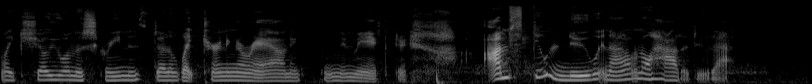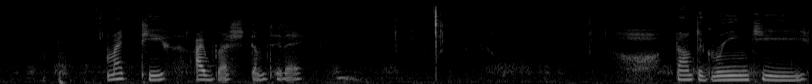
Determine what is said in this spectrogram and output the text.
like show you on the screen instead of like turning around and, and I'm still new and I don't know how to do that. My teeth, I brushed them today. Found the green key.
